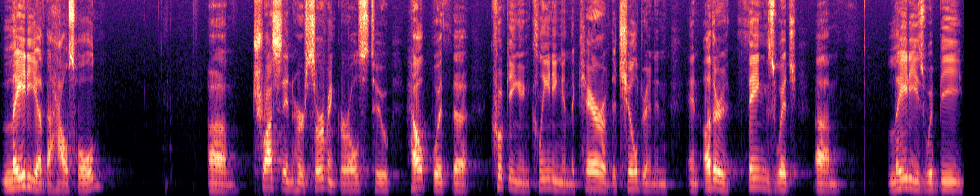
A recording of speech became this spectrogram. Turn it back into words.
lady of the household um, trusts in her servant girls to help with the cooking and cleaning and the care of the children and, and other things which um, ladies would be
